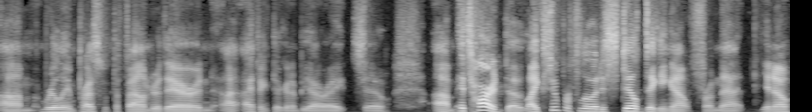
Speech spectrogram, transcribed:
Um, I'm really impressed with the founder there, and I, I think they're going to be all right. So um, it's hard though. Like Superfluid is still digging out from that. You know,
